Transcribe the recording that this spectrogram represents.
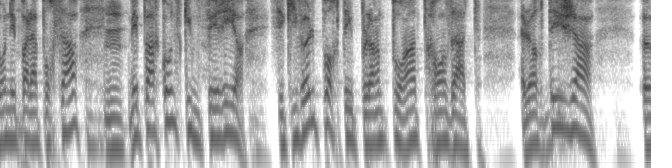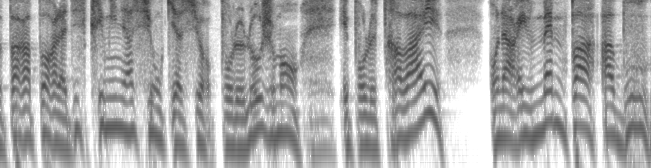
on n'est pas là pour ça. Mm. Mais par contre, ce qui me fait rire, c'est qu'ils veulent porter plainte pour un transat. Alors déjà, euh, par rapport à la discrimination qu'il y a sur pour le logement et pour le travail, on n'arrive même pas à bout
